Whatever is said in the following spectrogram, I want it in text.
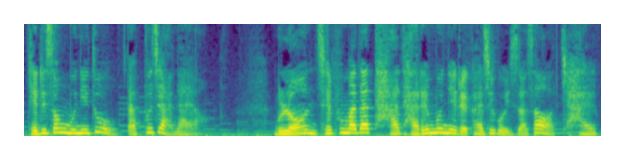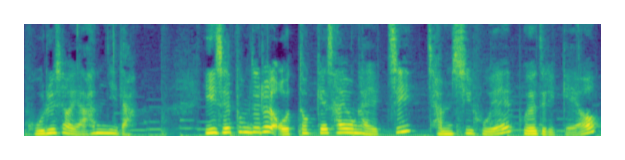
대리석 무늬도 나쁘지 않아요. 물론 제품마다 다 다른 무늬를 가지고 있어서 잘 고르셔야 합니다. 이 제품들을 어떻게 사용할지 잠시 후에 보여드릴게요.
